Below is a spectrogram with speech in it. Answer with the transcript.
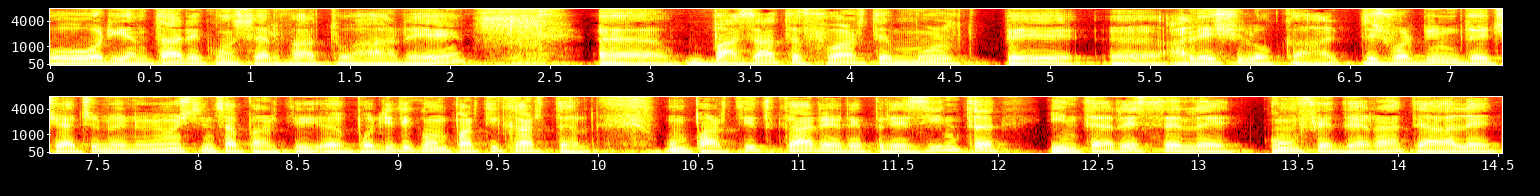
o orientare conservatoare, eh, bazată foarte mult pe aleșii locali, deci vorbim de ceea ce noi numim în știința politică un partid cartel, un partid care reprezintă interesele confederate ale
